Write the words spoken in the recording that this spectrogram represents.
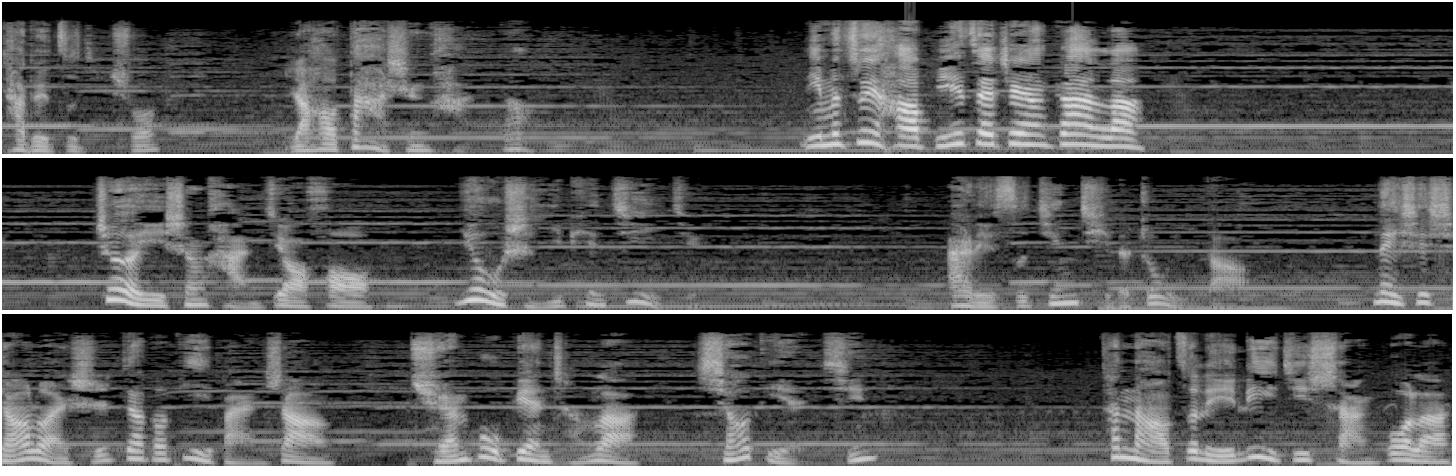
她对自己说，然后大声喊道：“你们最好别再这样干了！”这一声喊叫后。又是一片寂静。爱丽丝惊奇地注意到，那些小卵石掉到地板上，全部变成了小点心。她脑子里立即闪过了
